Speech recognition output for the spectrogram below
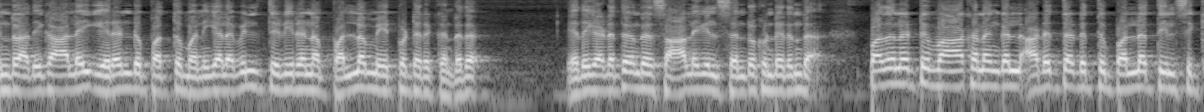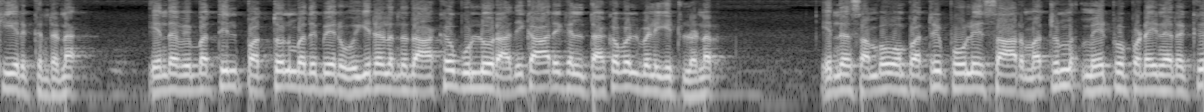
இன்று அதிகாலை இரண்டு பத்து மணியளவில் திடீரென பள்ளம் ஏற்பட்டிருக்கின்றது. இதையடுத்து அந்த சாலையில் சென்று கொண்டிருந்த பதினெட்டு வாகனங்கள் அடுத்தடுத்து பள்ளத்தில் சிக்கியிருக்கின்றன. இந்த விபத்தில் பத்தொன்பது பேர் உயிரிழந்ததாக உள்ளூர் அதிகாரிகள் தகவல் வெளியிட்டுள்ளனர். இந்த சம்பவம் பற்றி போலீசார் மற்றும் மீட்பு படையினருக்கு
